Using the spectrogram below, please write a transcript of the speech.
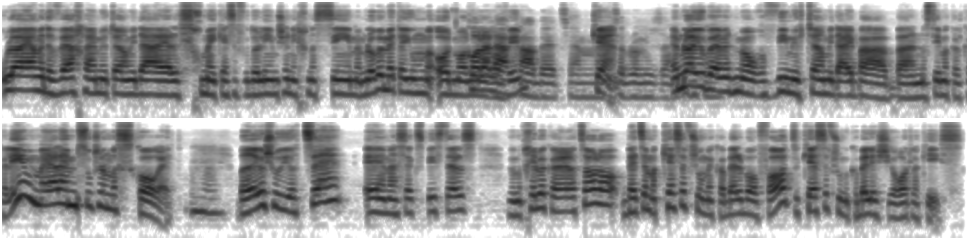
הוא לא היה מדווח להם יותר מדי על סכומי כסף גדולים שנכנסים, הם לא באמת היו מאוד מאוד כל מעורבים. הלהקה בעצם כן. סבלו מזה. הם לא היו אוקיי. באמת מעורבים יותר מדי בנושאים הכלכליים, היה להם סוג של משכורת. מהמם. ברגע שהוא יוצא אה, מהסקס פיסטלס ומתחיל בקריירת סולו, בעצם הכסף שהוא מקבל בהופעות זה כסף שהוא מקבל ישירות לכיס.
